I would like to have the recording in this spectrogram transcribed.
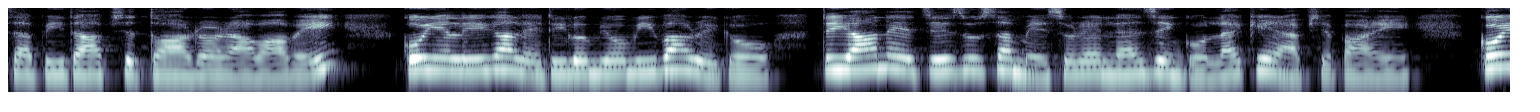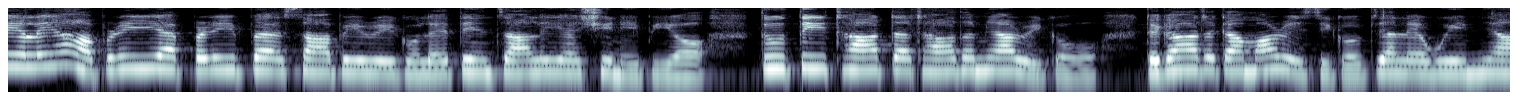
ဆက်ပြီးသားဖြစ်သွားတော့တာပါပဲ။ကိုရင်လေးကလည်းဒီလိုမျိုးမိဘတွေကိုတရားနဲ့ကျေးဇူးဆက်မယ်ဆိုတဲ့လမ်းစဉ်ကိုလိုက်ခဲ့တာဖြစ်ပါတယ်။ကိုရင်လေးဟာပရိယတ်ပရိပတ်စာပေတွေကိုလည်းသင်ကြားလျက်ရှိနေပြီးတော့သူတည်ထားတတ်ထားသမျှတွေကိုတကားတကာမတွေစီကိုပြန်လည်ဝေမျှ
